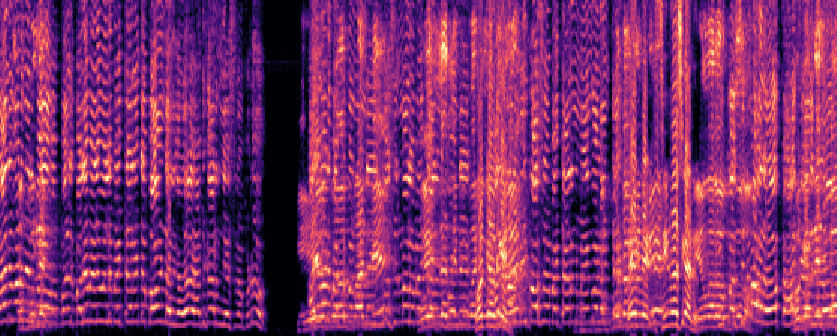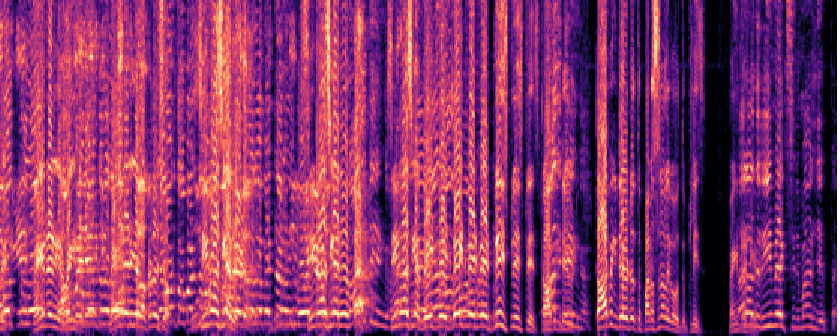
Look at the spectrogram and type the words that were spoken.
దాన్ని కూడా. బలి బలి పెట్టారంటే బాగుండదు కదా ఎటకారం చేసినప్పుడు శ్రీనివాస్ గారు. శ్రీనివాస్ గారు. Srinivas garu. Srinivas garu wait wait wait wait wait please please please topic. Topic divert అవుతుంది. పర్సనల్గా వద్దు ప్లీజ్ అది. రీమేక్ సినిమా అని చెప్పా.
